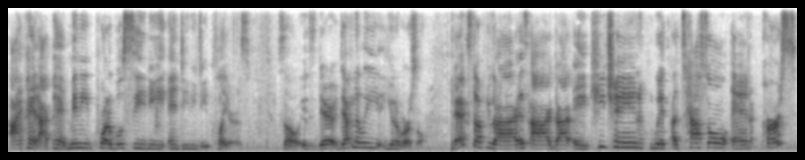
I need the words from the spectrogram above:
iPad, iPad mini, portable CD, and DVD players. So it's definitely universal. Next up, you guys, I got a keychain with a tassel and purse.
